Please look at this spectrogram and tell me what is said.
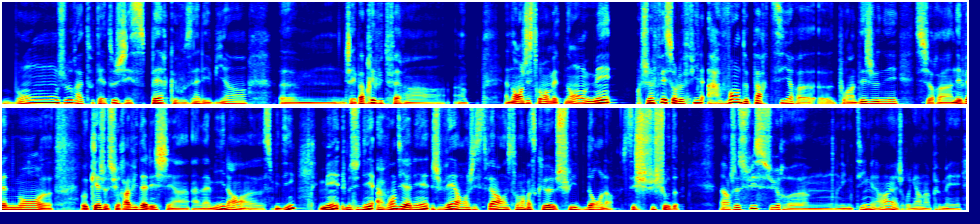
Bonjour à toutes et à tous, j'espère que vous allez bien. Euh, J'avais pas prévu de faire un, enregistrement maintenant, mais je fais sur le fil avant de partir euh, pour un déjeuner sur un événement euh, auquel je suis ravie d'aller chez un, ami là euh, ce midi. Mais je me suis dit avant d'y aller, je vais enregistrer, faire l'enregistrement parce que je suis dans là, je suis chaude. Alors je suis sur LinkedIn là, et je regarde un peu mes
